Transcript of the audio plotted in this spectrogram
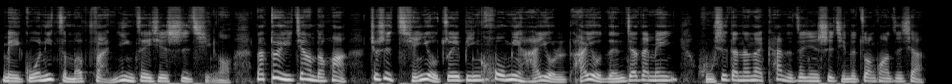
美国你怎么反应这些事情哦。那对于这样的话，就是前有追兵，后面还有还有人家在那边虎视眈眈在看着这件事情的状况之下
